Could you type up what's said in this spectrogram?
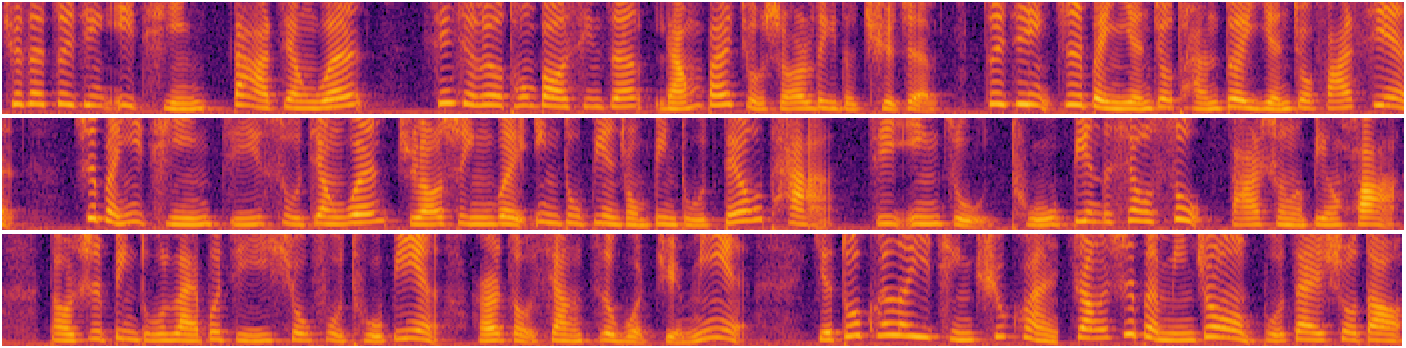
却在最近疫情大降温。星期六通报新增两百九十二例的确诊。最近日本研究团队研究发现。日本疫情急速降温，主要是因为印度变种病毒 Delta 基因组突变的酵素发生了变化，导致病毒来不及修复突变而走向自我绝灭。也多亏了疫情趋缓，让日本民众不再受到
